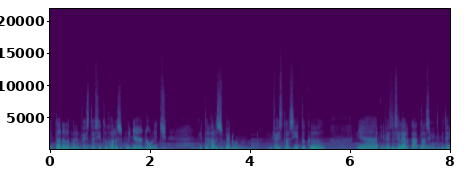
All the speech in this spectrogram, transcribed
kita dalam berinvestasi itu harus punya knowledge. Kita harus spend investasi itu ke ya investasi layar ke atas gitu. Kita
